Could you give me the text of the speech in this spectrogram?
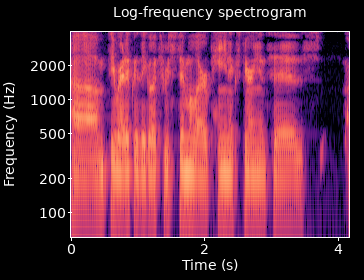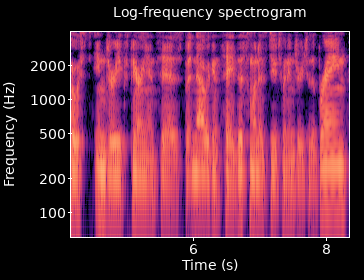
um, theoretically, they go through similar pain experiences, post injury experiences, but now we can say this one is due to an injury to the brain,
